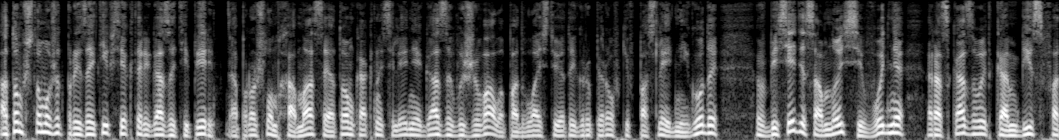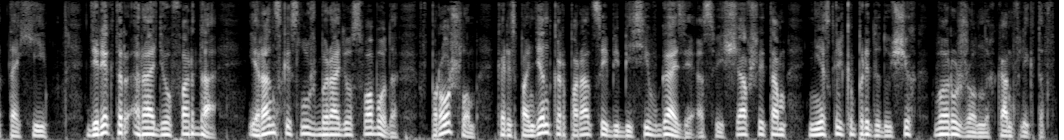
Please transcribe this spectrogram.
О том, что может произойти в секторе Газа теперь, о прошлом Хамаса и о том, как население Газа выживало под властью этой группировки в последние годы, в беседе со мной сегодня рассказывает Камбис Фатахи, директор радио Форда, иранской службы «Радио Свобода», в прошлом корреспондент корпорации BBC в Газе, освещавший там несколько предыдущих вооруженных конфликтов.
